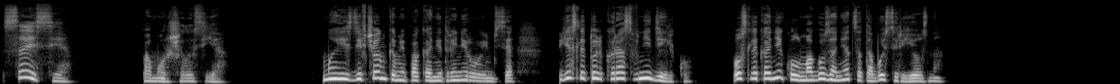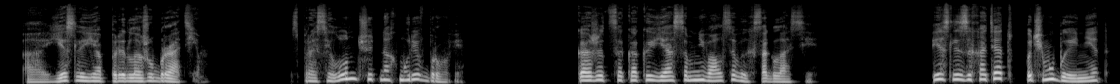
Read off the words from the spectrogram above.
Сессия, поморщилась я. Мы с девчонками пока не тренируемся, если только раз в недельку. После каникул могу заняться тобой серьезно. А если я предложу братьям? спросил он, чуть нахмурив брови. Кажется, как и я, сомневался в их согласии. Если захотят, почему бы и нет?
